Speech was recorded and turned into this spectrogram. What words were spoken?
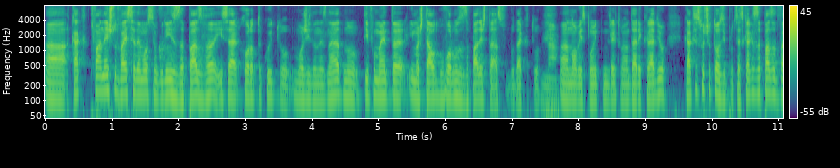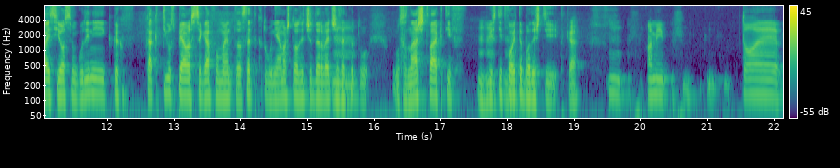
А, как това нещо 27-8 години се запазва и сега хората, които може и да не знаят, но ти в момента имаш тази отговорност да запазиш тази свобода като да. а, нови изпълнителен директор на Дарик Радио. Как се случва този процес? Как се запазва 28 години и как, как ти успяваш сега в момента, след като го нямаш този чедър вече, mm-hmm. след като осъзнаваш това актив, какви mm-hmm. твоите бъдещи така? Ами, то е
